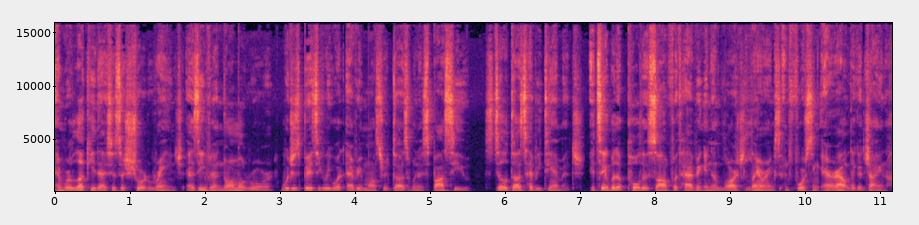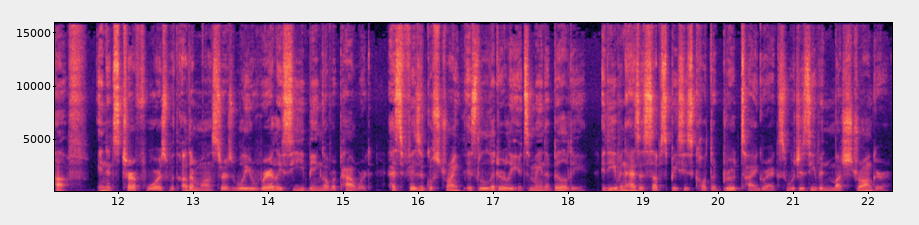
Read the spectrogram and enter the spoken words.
And we're lucky that it's just a short range, as even a normal roar, which is basically what every monster does when it spots you, still does heavy damage. It's able to pull this off with having an enlarged larynx and forcing air out like a giant huff. In its turf wars with other monsters will you rarely see being overpowered, as physical strength is literally its main ability. It even has a subspecies called the Brute Tigrex, which is even much stronger.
